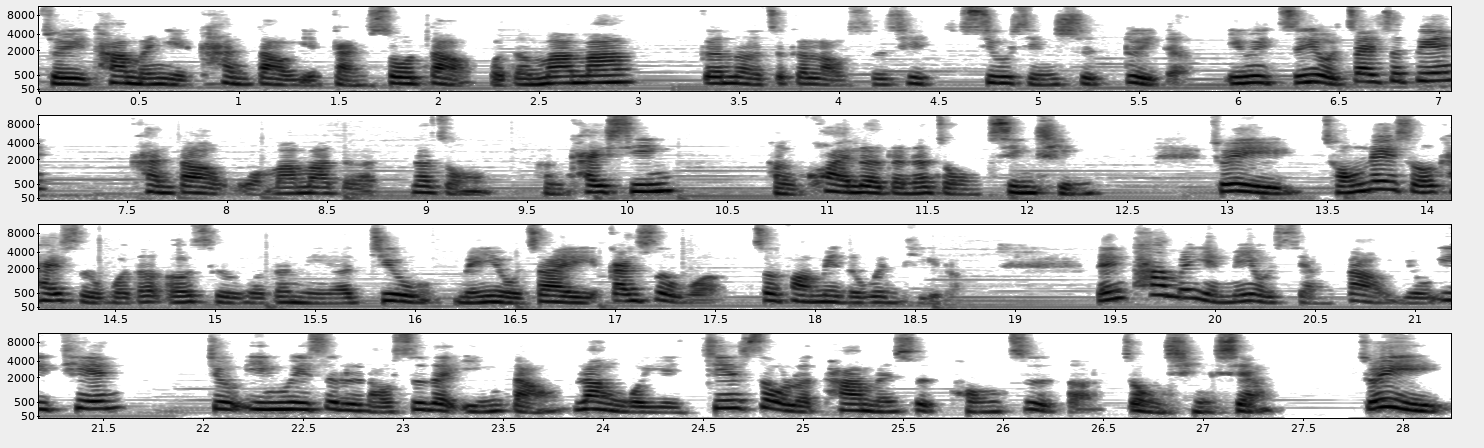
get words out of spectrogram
所以他们也看到，也感受到我的妈妈跟了这个老师去修行是对的。因为只有在这边看到我妈妈的那种很开心、很快乐的那种心情，所以从那时候开始，我的儿子、我的女儿就没有再干涉我这方面的问题了。连他们也没有想到，有一天就因为是老师的引导，让我也接受了他们是同志的这种倾向。所以，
